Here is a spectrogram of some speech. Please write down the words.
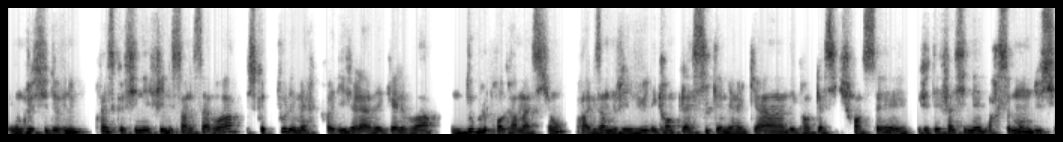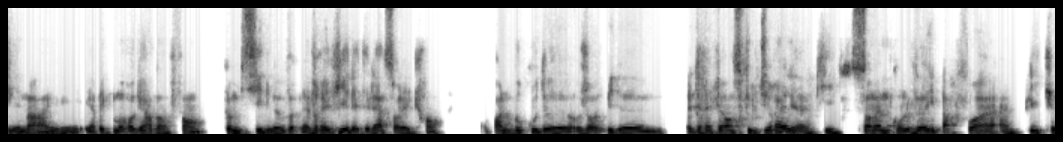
Et donc, je suis devenu presque cinéphile sans le savoir, puisque tous les mercredis, j'allais avec elle voir une double programmation. Par exemple, j'ai vu les grands classiques américains, des grands classiques français. J'étais fasciné par ce monde du cinéma et, avec mon regard d'enfant, comme si la vraie vie, elle était là sur l'écran. On parle beaucoup aujourd'hui de, références culturelles qui, sans même qu'on le veuille, parfois impliquent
